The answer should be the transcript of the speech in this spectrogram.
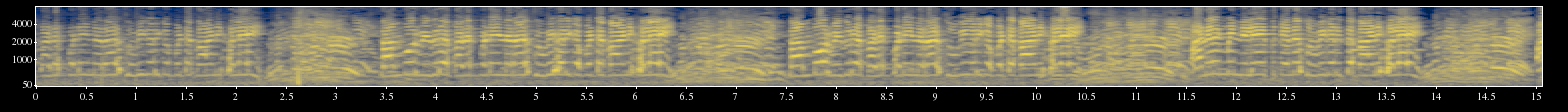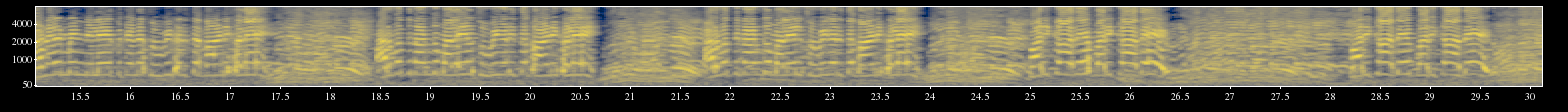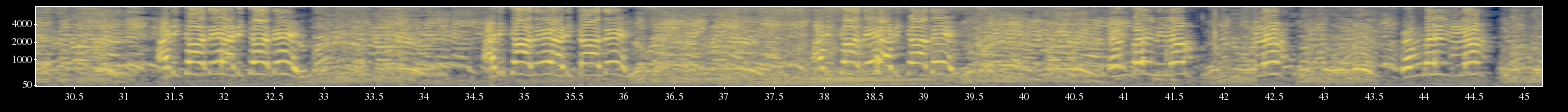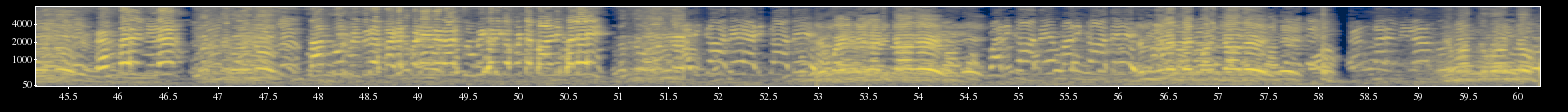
கடற்படையினரால் சுவீகரிக்கப்பட்ட என் பயிர்கள் அடிக்காதே. என் நிலத்தை பறிக்காதே. எமக்கு வேண்டும்.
